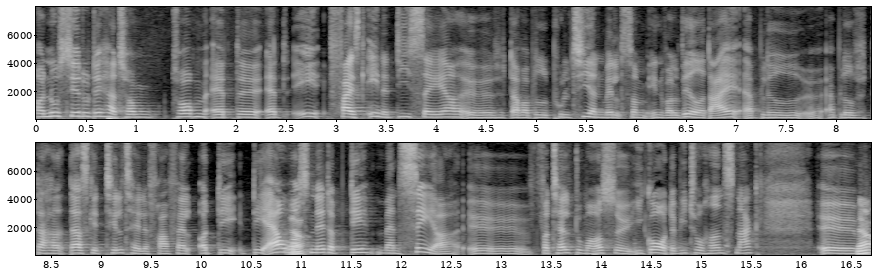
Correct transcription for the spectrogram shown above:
Og nu siger du det her, Tom, Torben, at, øh, at en, faktisk en af de sager, øh, der var blevet politianmeldt, som involverede dig, er blevet, øh, er blevet der, har, der er sket tiltalefrafald. Og det, det er jo ja. Også netop det, man ser, øh, fortalte du mig også i går, da vi to havde en snak, øh, ja.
